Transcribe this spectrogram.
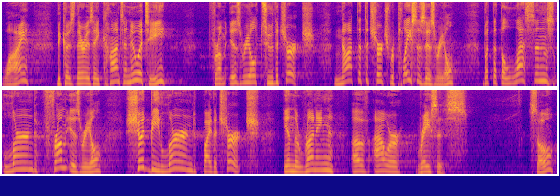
Why? Because there is a continuity from Israel to the church. Not that the church replaces Israel, but that the lessons learned from Israel should be learned by the church in the running of our races. So,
